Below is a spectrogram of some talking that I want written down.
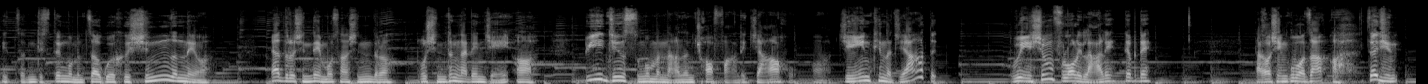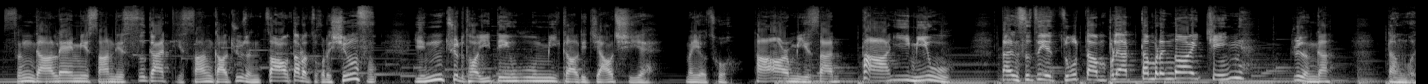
你真的是对我们祖国很信任的哦！要得了兄弟，莫伤心的了，多心疼他点钱啊！毕竟是我们男人吃饭的家伙啊，坚挺了家的，不然幸福哪里来呢？对不对？大家先鼓个掌啊！最近身高两米三的世界第三高巨人找到了自个的幸福，迎娶了他一点五米高的娇妻耶！没有错，他二米三，他一米五，但是这也阻挡不了他们的爱情。巨人讲：“当我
